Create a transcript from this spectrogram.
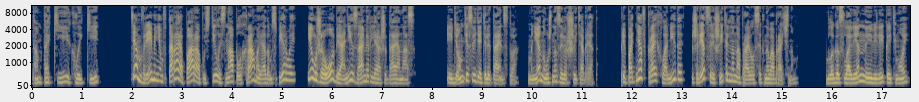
Там такие клыки. Тем временем вторая пара опустилась на пол храма рядом с первой, и уже обе они замерли, ожидая нас. Идемте, свидетели таинства. Мне нужно завершить обряд. Приподняв край хламиды, жрец решительно направился к новобрачным. Благословенные великой тьмой,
